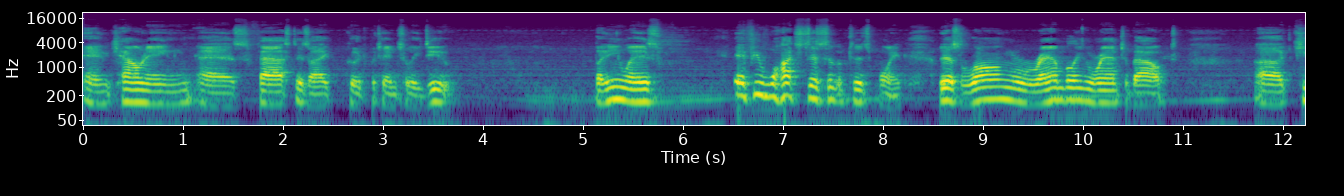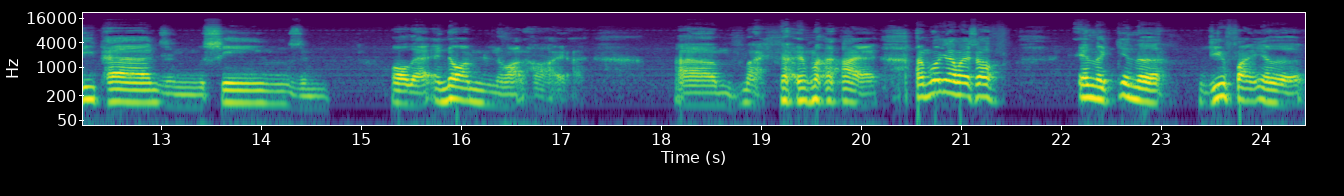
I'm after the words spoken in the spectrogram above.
and counting as fast as I could potentially do. But anyways, if you watch this up to this point, this long rambling rant about uh, keypads and machines and all that, and no, I'm not high. Um, I'm not high. I'm looking at myself in the in the viewfinder, you know, the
